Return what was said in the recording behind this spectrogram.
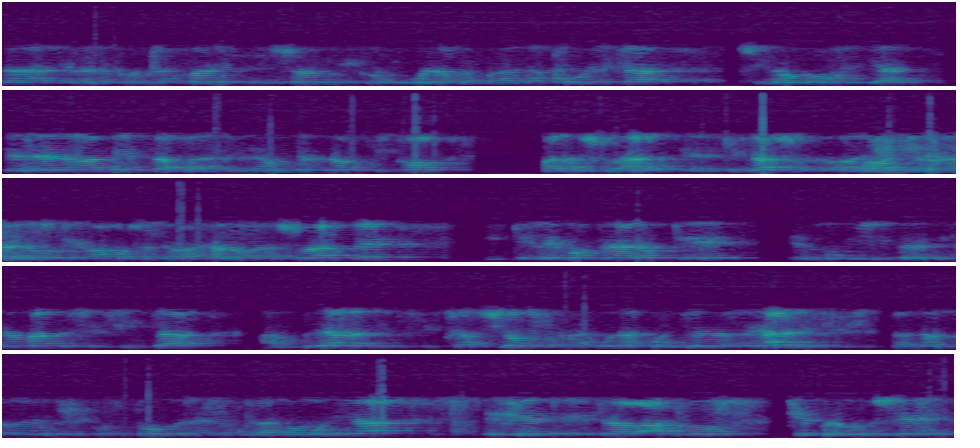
nada que ver con una mala intención ni con ninguna propaganda pública, sino con tener herramientas para generar un diagnóstico para ayudar, en este caso, acaba de algo que vamos a trabajarlo para ayudarte y claro que el municipio de Pinamar necesita ampliar la tipificación con algunas cuestiones reales que se están dando de uso y costumbre en nuestra comunidad, de gente de trabajo que produce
